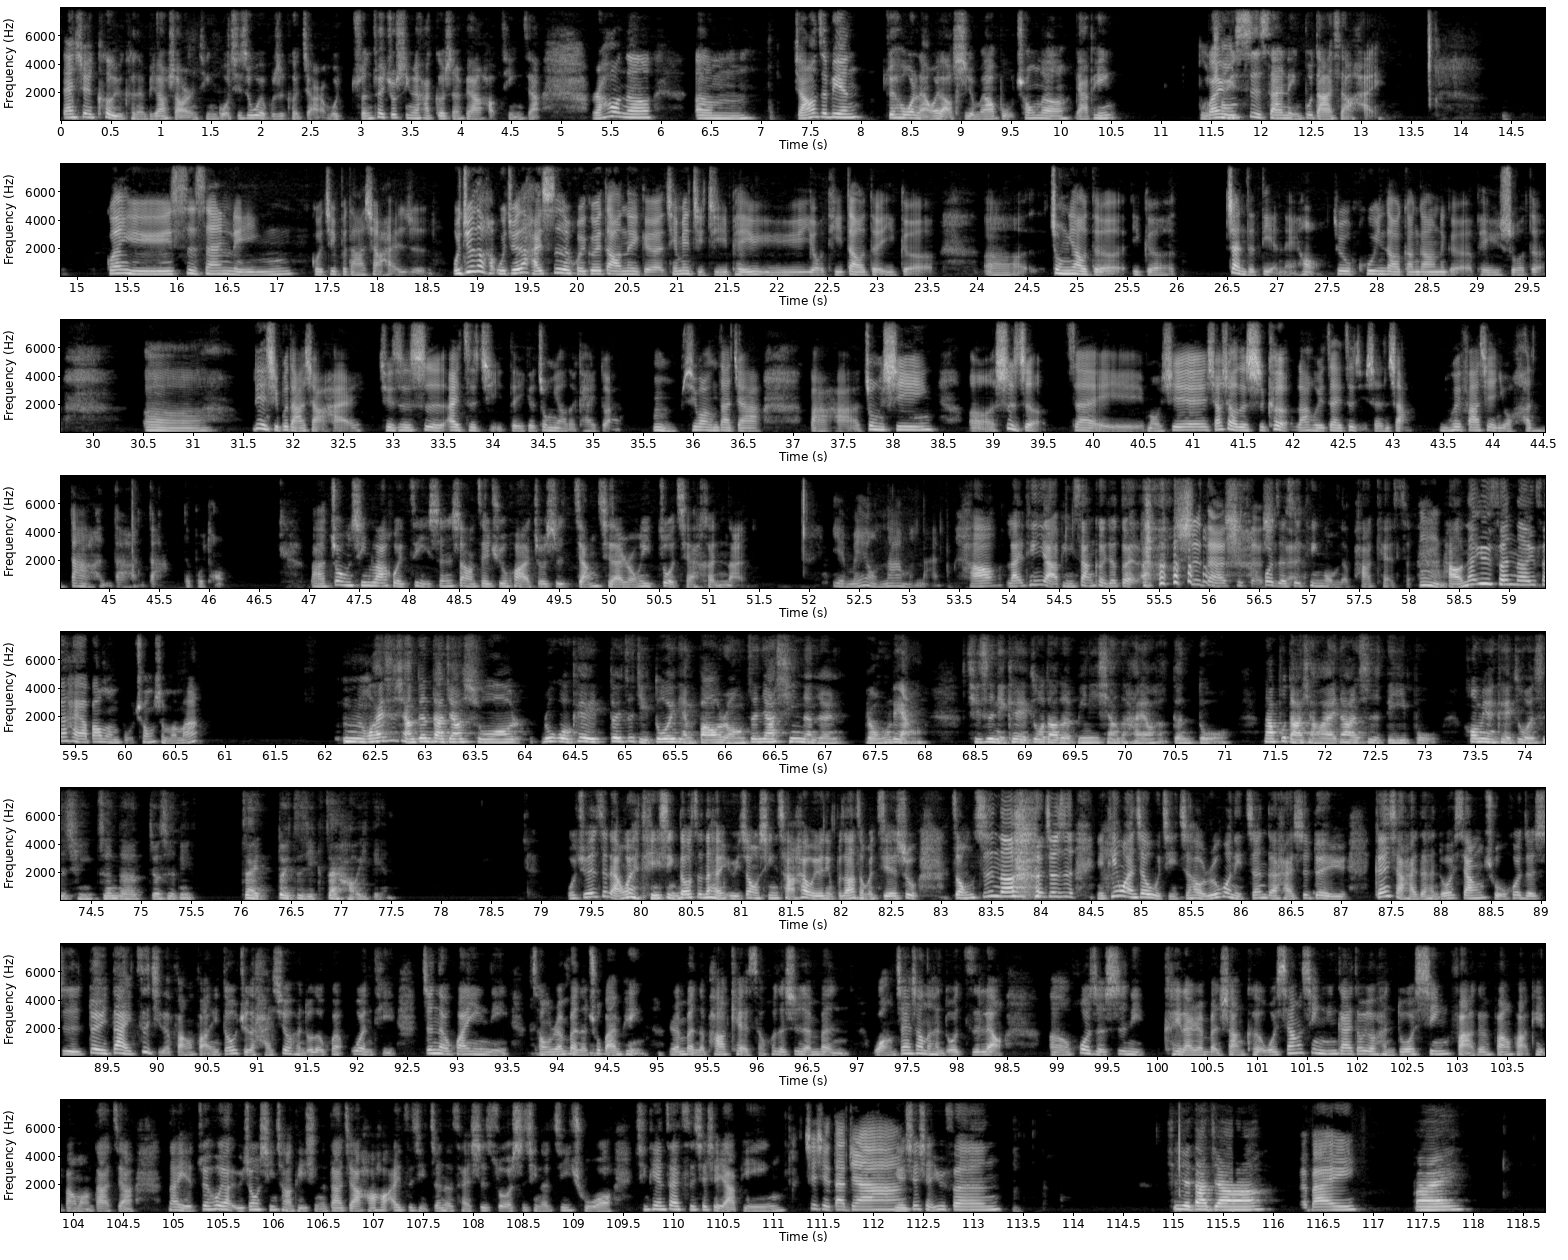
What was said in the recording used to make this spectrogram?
但现在客语可能比较少人听过，其实我也不是客家人，我纯粹就是因为他歌声非常好听这样。然后呢，嗯，讲到这边，最后问两位老师有没有要补充呢？亚萍，关于四三零不打小孩，关于四三零国际不打小孩日，我觉得我觉得还是回归到那个前面几集培育有提到的一个呃重要的一个。站的点呢？哈，就呼应到刚刚那个培育说的，呃，练习不打小孩，其实是爱自己的一个重要的开端。嗯，希望大家把重心，呃，试着在某些小小的时刻拉回在自己身上，你会发现有很大很大很大的不同。把重心拉回自己身上，这句话就是讲起来容易，做起来很难。也没有那么难。好，来听雅萍上课就对了。是的，是的，或者是听我们的 podcast。嗯，好，那玉芬呢？玉芬还要帮我们补充什么吗？嗯，我还是想跟大家说，如果可以对自己多一点包容，增加新的人容量，其实你可以做到的比你想的还要更多。那不打小孩当然是第一步，后面可以做的事情，真的就是你再对自己再好一点。我觉得这两位 提醒都真的很语重心长，害我有点不知道怎么结束。总之呢，就是你听完这五集之后，如果你真的还是对于跟小孩的很多相处，或者是对待自己的方法，你都觉得还是有很多的问问题，真的欢迎你从人本的出版品、人本的 Podcast，或者是人本网站上的很多资料。呃，或者是你可以来人本上课，我相信应该都有很多心法跟方法可以帮忙大家。那也最后要语重心长提醒了大家，好好爱自己，真的才是所有事情的基础哦。今天再次谢谢雅萍，谢谢大家，也谢谢玉芬，谢谢大家，拜拜，拜。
